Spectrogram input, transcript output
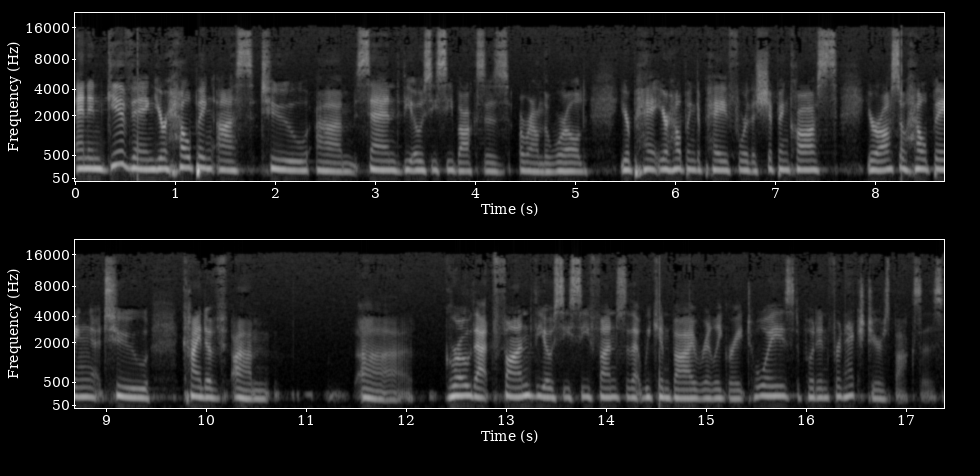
And in giving you're helping us to um, send the occ boxes around the world. You're, pay, you're helping to pay for the shipping costs. You're also helping to kind of um, uh, grow that fund, the OCC fund, so that we can buy really great toys to put in for next year's boxes.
